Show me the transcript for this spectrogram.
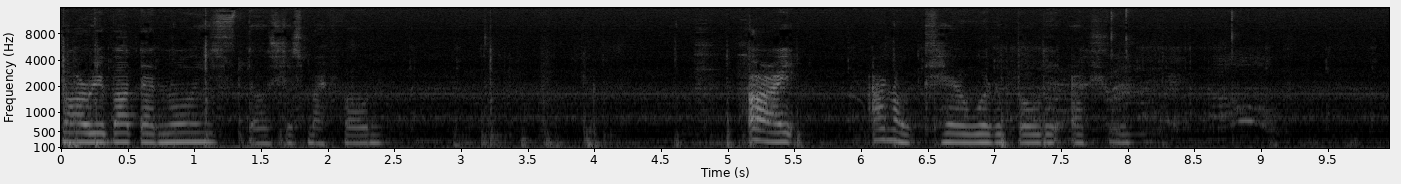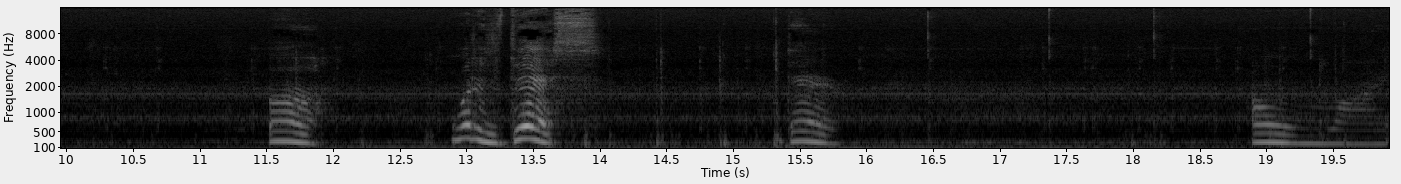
Sorry about that noise. That was just my phone. Alright. I don't care where to build it, actually. Ugh. What is this? There. Oh my.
